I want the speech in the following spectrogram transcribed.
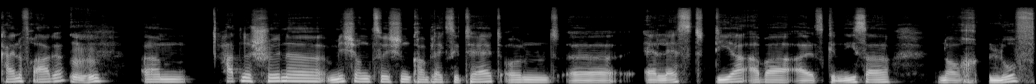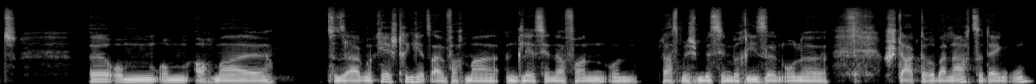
keine Frage. Mhm. Ähm, hat eine schöne Mischung zwischen Komplexität und äh, er lässt dir aber als Genießer noch Luft, äh, um, um auch mal zu sagen, okay, ich trinke jetzt einfach mal ein Gläschen davon und lass mich ein bisschen berieseln, ohne stark darüber nachzudenken.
